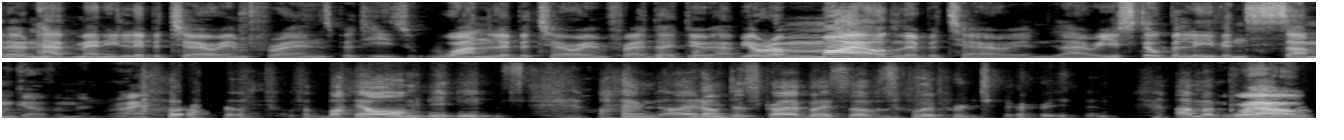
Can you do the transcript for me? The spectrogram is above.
I don't have many libertarian friends, but he's one libertarian friend I do have. You're a mild libertarian, Larry. You still believe in some government, right? By all means, I'm. I don't describe myself as a libertarian. I'm a well.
